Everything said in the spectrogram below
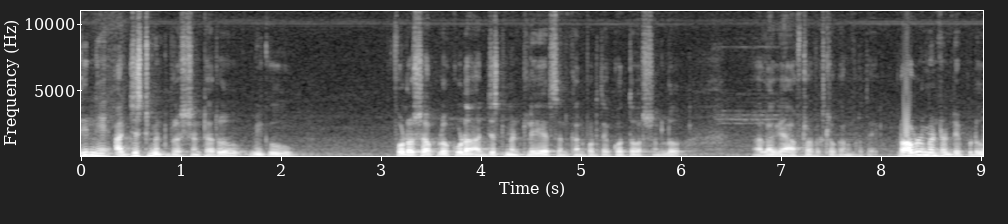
దీన్ని అడ్జస్ట్మెంట్ బ్రష్ అంటారు. మీకు ఫోటోషాప్లో కూడా అడ్జస్ట్మెంట్ లేయర్స్ అని కనపడతాయి కొత్త వర్షన్లో. అలాగే ఆఫ్టర్ ఎఫెక్ట్స్లో కనపడతాయి. ప్రాబ్లం ఏంటంటే ఇప్పుడు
